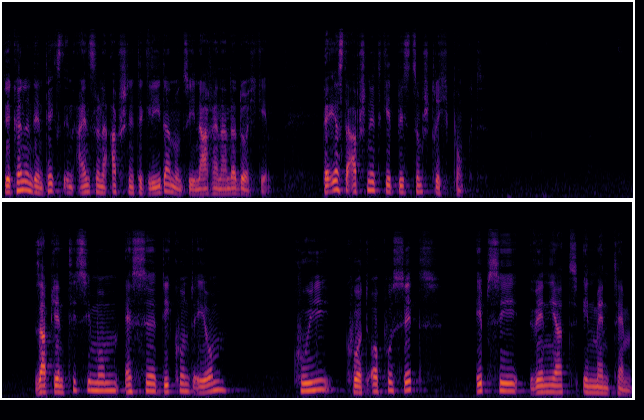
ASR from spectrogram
Wir können den Text in einzelne Abschnitte gliedern und sie nacheinander durchgehen. Der erste Abschnitt geht bis zum Strichpunkt. Sapientissimum esse dicunt eum, cui quod opus sit, ipsi veniat in mentem.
